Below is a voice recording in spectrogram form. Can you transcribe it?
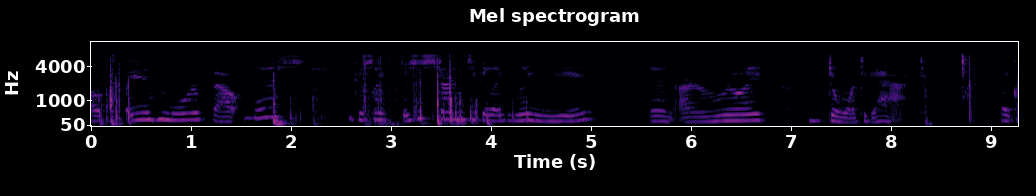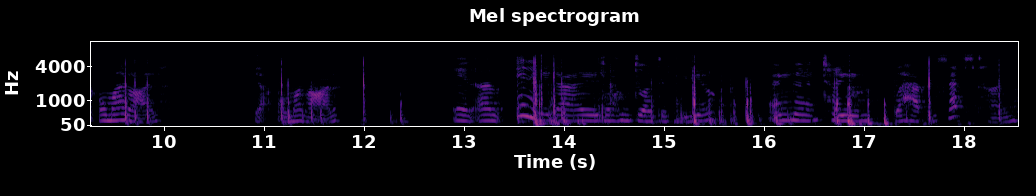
I'll tell you more about this. Because, like, this is starting to get, like, really weird. And I really don't want to get hacked. Like, oh my god. Yeah, oh my god. And um, anyway, guys, I hope you liked this video. I'm gonna tell you what happens next time.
